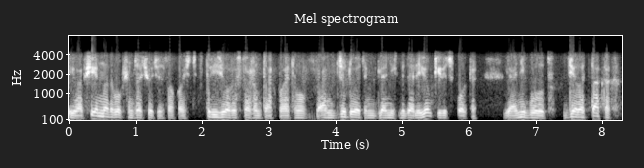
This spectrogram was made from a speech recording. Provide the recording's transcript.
И вообще им надо в общем зачете попасть в призеры, скажем так. Поэтому дзюдо это для них медалеемкий вид спорта. И они будут делать так, как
